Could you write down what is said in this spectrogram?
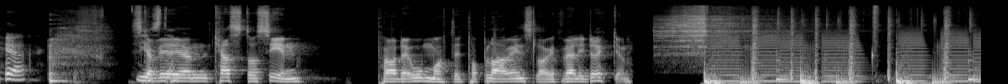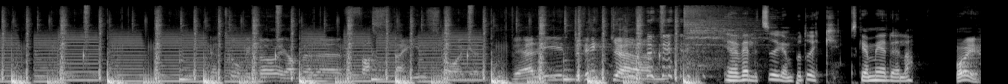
ja. Ska Just vi det. eh, kasta oss in på det omåttligt populära inslaget Välj drycken? Jag tror vi börjar med det fasta inslaget Välj drycken! Jag är väldigt sugen på dryck, ska jag meddela. Oj.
